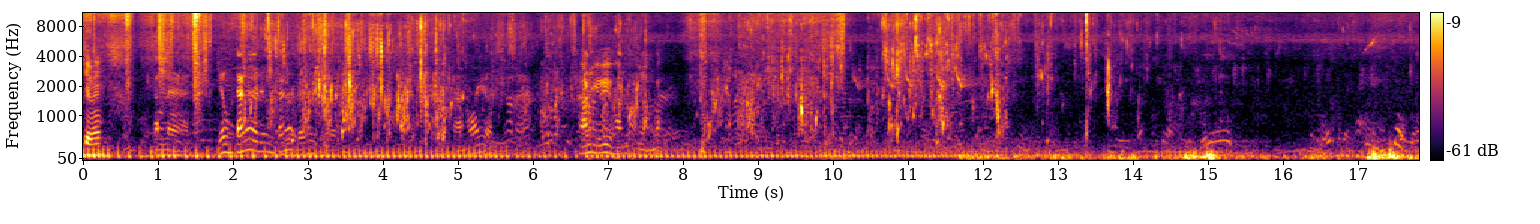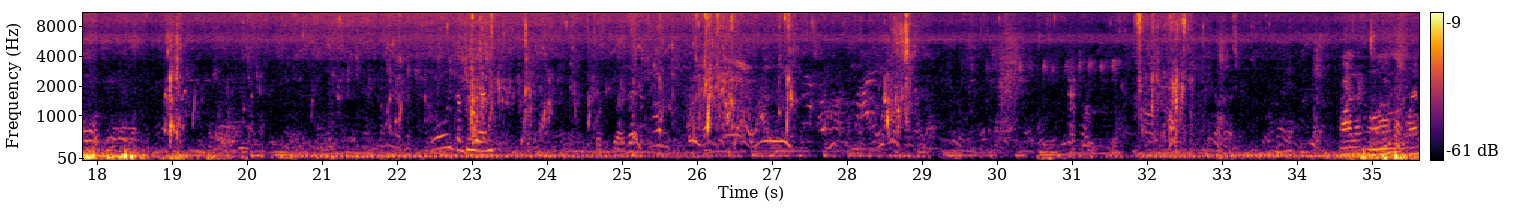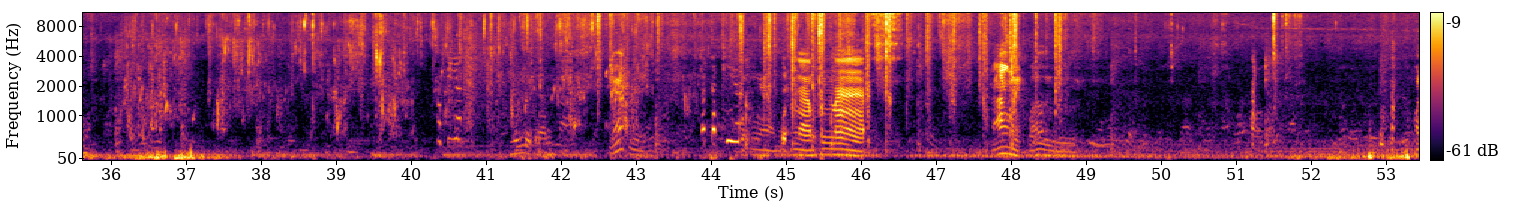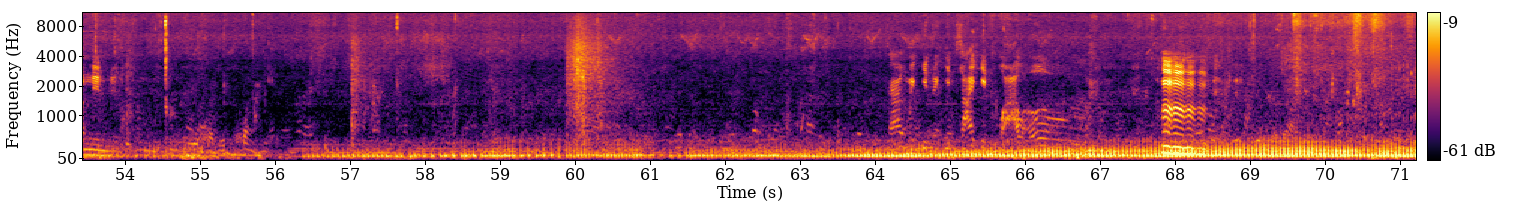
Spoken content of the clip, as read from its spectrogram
ใช่ไหมกำนานเดี๋ยวผมตั้งเลยเดี๋ยวผมตั้งเออสามร้อยเหรอ พันเลยพันหลังป่ะ อืมมันกดงามข้างหน้าอ้างเลยว่าเออพันนินเลยเนาะกลางไม่กินไม่กินซ้ายกินขวาว่ะเออ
